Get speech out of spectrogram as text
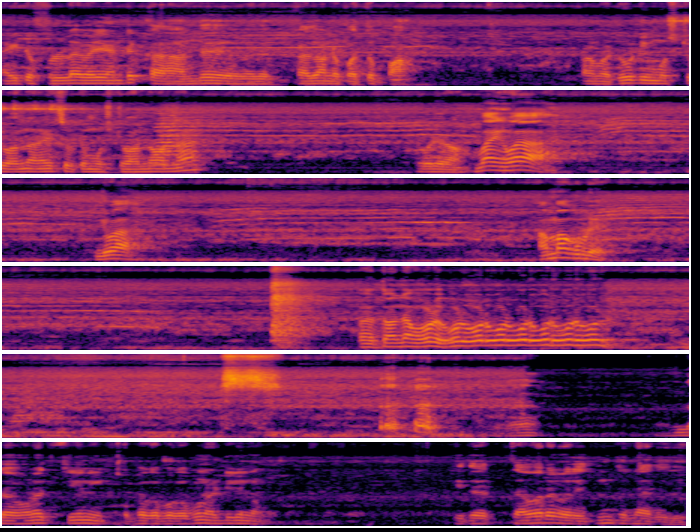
நைட்டு ஃபுல்லாக வெளியான்ட்டு கா வந்து கதவாண்ட பத்துப்பான். நம்ம டியூட்டி முடிச்சுட்டு வந்தோம் நைட் ஷிஃப்ட்டு முடிச்சுட்டு வந்தோடனே ஓடிடும் வா இங்கே வா. இங்கே வா. அம்மா கூப்பிடு. தந்தா ஓடு ஓடு ஓடு ஓடு ஓடு ஓடு ஓடு ஓடு. அந்த அவனை தீனி கப்ப கப்ப கப்புன்னு அடிக்கணும். இதை தவிர வேறு எதுவும் சொல்லாது இது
